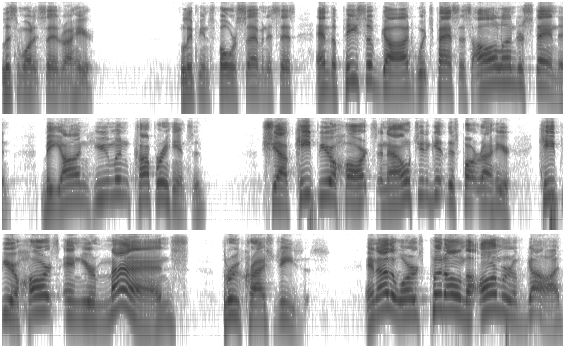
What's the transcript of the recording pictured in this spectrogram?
Listen what it says right here. Philippians 4 7, it says, And the peace of God, which passes all understanding, beyond human comprehension, shall keep your hearts. And now I want you to get this part right here. Keep your hearts and your minds through Christ Jesus. In other words, put on the armor of God.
